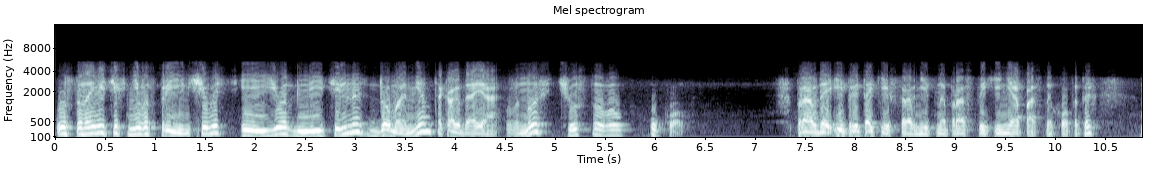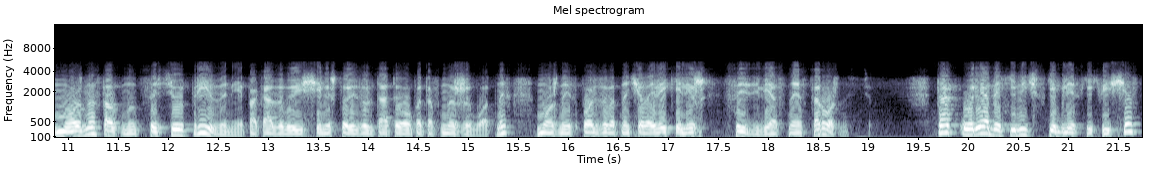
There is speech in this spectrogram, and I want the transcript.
установить их невосприимчивость и ее длительность до момента, когда я вновь чувствовал укол. Правда, и при таких сравнительно простых и неопасных опытах можно столкнуться с сюрпризами, показывающими, что результаты опытов на животных можно использовать на человеке лишь с известной осторожностью. Так, у ряда химически близких веществ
